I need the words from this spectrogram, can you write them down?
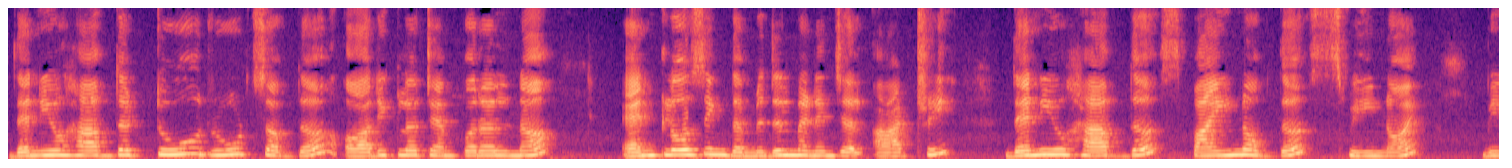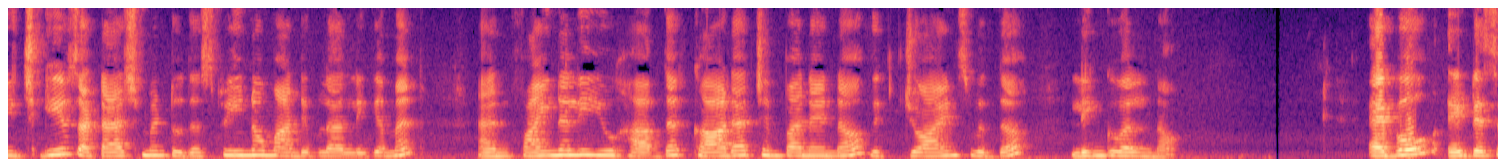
Then you have the two roots of the auriculotemporal nerve enclosing the middle meningeal artery. Then you have the spine of the sphenoid which gives attachment to the sphenomandibular ligament and finally you have the chorda tympani nerve which joins with the lingual nerve. Above, it is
